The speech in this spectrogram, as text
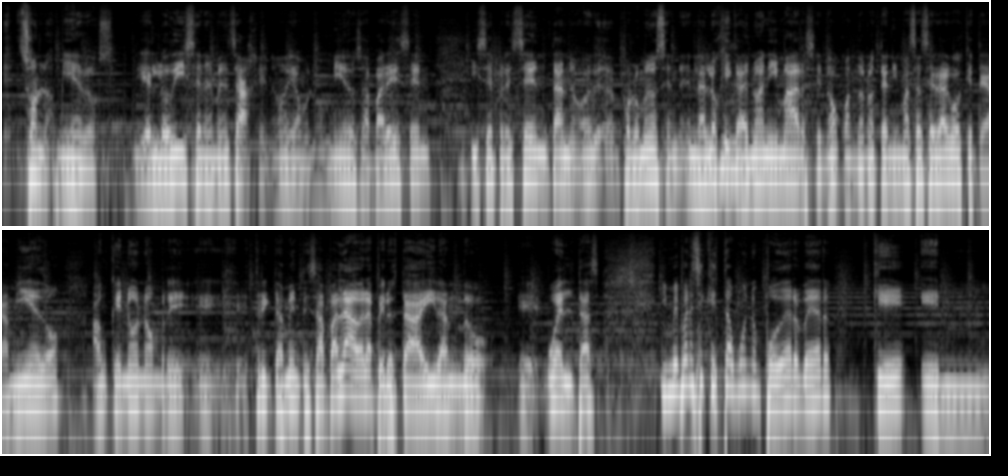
eh, son los miedos. Y él lo dice en el mensaje, ¿no? Digamos, los miedos aparecen y se presentan, eh, por lo menos en, la lógica de no animarse, ¿no? Cuando no te animas a hacer algo es que te da miedo, aunque no nombre eh, estrictamente esa palabra, pero está ahí dando eh, vueltas. Y me parece que está bueno poder ver que em,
